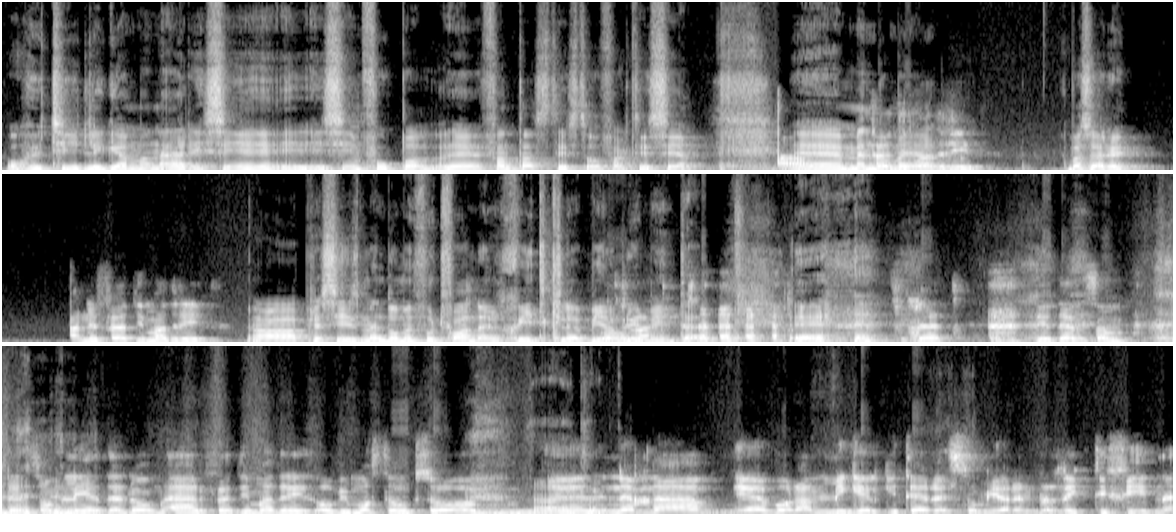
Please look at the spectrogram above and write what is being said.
och hur tydliga man är i sin, i, i sin fotboll. Det är fantastiskt att faktiskt se. Ja, eh, men de är... Madrid. Vad sa du? Han är född i Madrid. Ja, precis. Men de är fortfarande en skitklubb. Jag bryr mig inte. det, det är den som, den som leder dem är född i Madrid. Och vi måste också ja, äh, nämna äh, våran Miguel Guterres som gör en riktigt fin äh,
